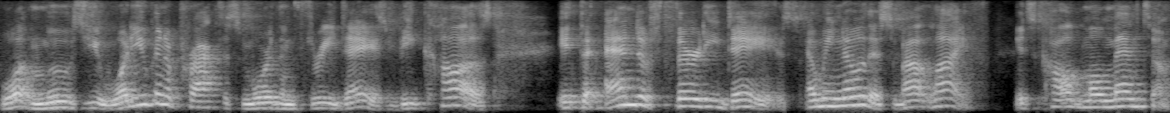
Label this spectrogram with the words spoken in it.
What moves you? What are you going to practice more than three days? Because at the end of 30 days, and we know this about life, it's called momentum.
